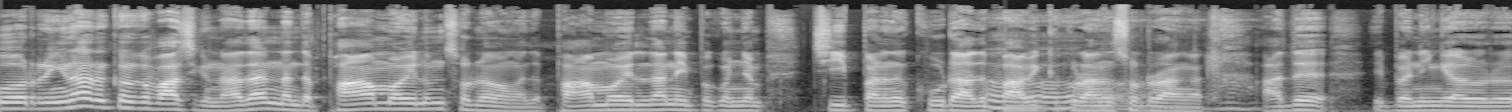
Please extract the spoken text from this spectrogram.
போடுறீங்கன்னா இருக்க வாசிக்கணும். அதான் அந்த பாம் ஆயிலும் சொல்லுவாங்க. அந்த பாம் ஆயில் தான் இப்போ கொஞ்சம் சீப்பானது கூடாது பாவிக்க கூடாதுன்னு சொல்றாங்க. அது இப்போ நீங்க ஒரு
